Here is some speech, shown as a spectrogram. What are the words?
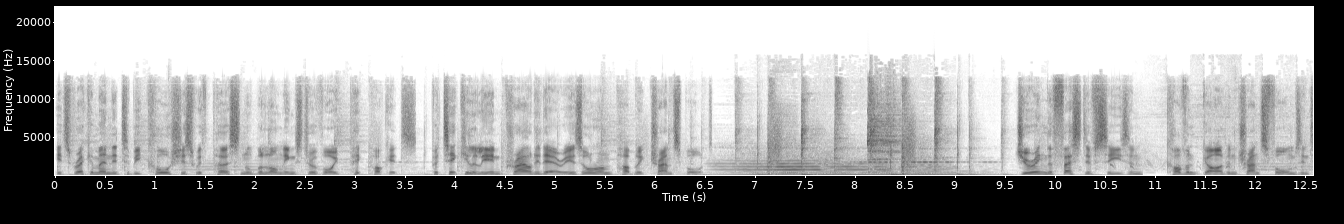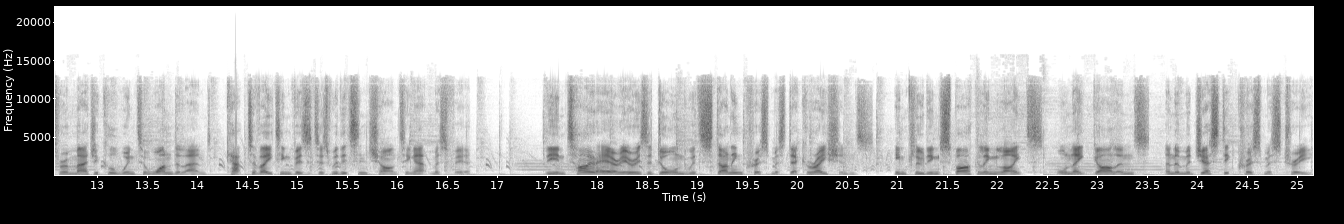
it's recommended to be cautious with personal belongings to avoid pickpockets, particularly in crowded areas or on public transport. During the festive season, Covent Garden transforms into a magical winter wonderland, captivating visitors with its enchanting atmosphere. The entire area is adorned with stunning Christmas decorations, including sparkling lights, ornate garlands, and a majestic Christmas tree,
